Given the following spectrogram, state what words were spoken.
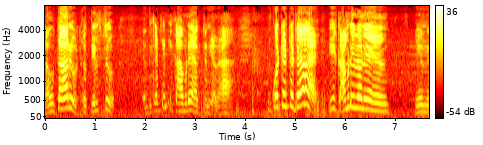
నవ్వుతారు నాకు తెలుసు. ఎందుకంటే నీ కామెడీ యాక్టర్ కదా. ఇంకోటి ఏంటంటే ఈ కామెడీలోనే నేను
